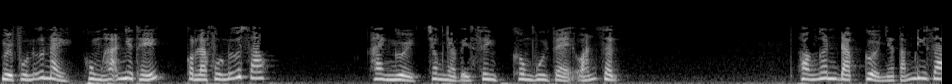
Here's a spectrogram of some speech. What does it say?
Người phụ nữ này hung hãn như thế, còn là phụ nữ sao? Hai người trong nhà vệ sinh không vui vẻ oán giận. Hoàng Ngân đạp cửa nhà tắm đi ra,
